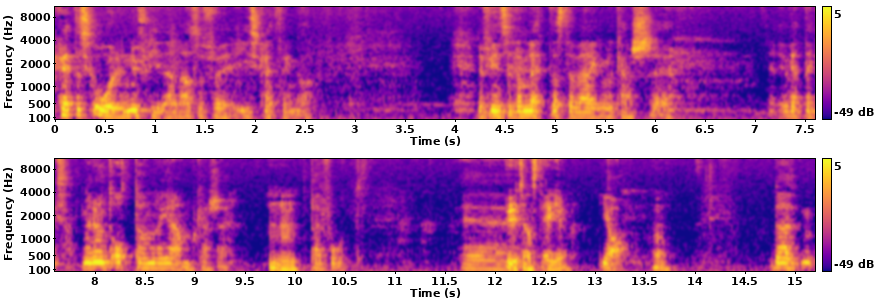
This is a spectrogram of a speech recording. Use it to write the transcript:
klätterskor nu för tiden, alltså för isklättring då. Det finns ju de lättaste väger väl kanske, jag vet inte exakt, men runt 800 gram kanske Mm. per fot. Eh, Utan stege. Ja. Ja. Där mm,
